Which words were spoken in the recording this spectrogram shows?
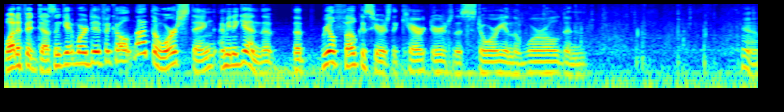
What if it doesn't get more difficult? Not the worst thing. I mean, again, the, the real focus here is the characters, the story, and the world, and... Yeah.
